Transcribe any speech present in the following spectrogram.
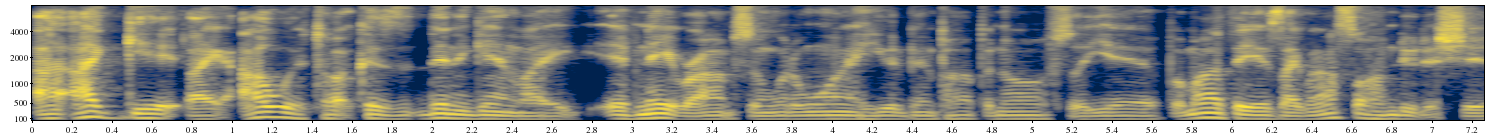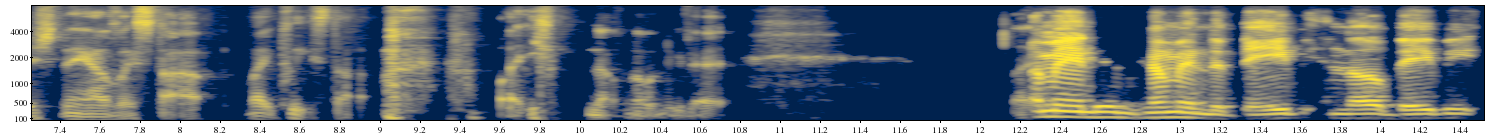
I, I get like I would talk because then again, like if Nate Robinson would have won, he would have been popping off. So yeah, but my thing is like when I saw him do the shish thing, I was like, stop, like please stop, like no, don't do that. I mean, him and the baby, and the baby,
